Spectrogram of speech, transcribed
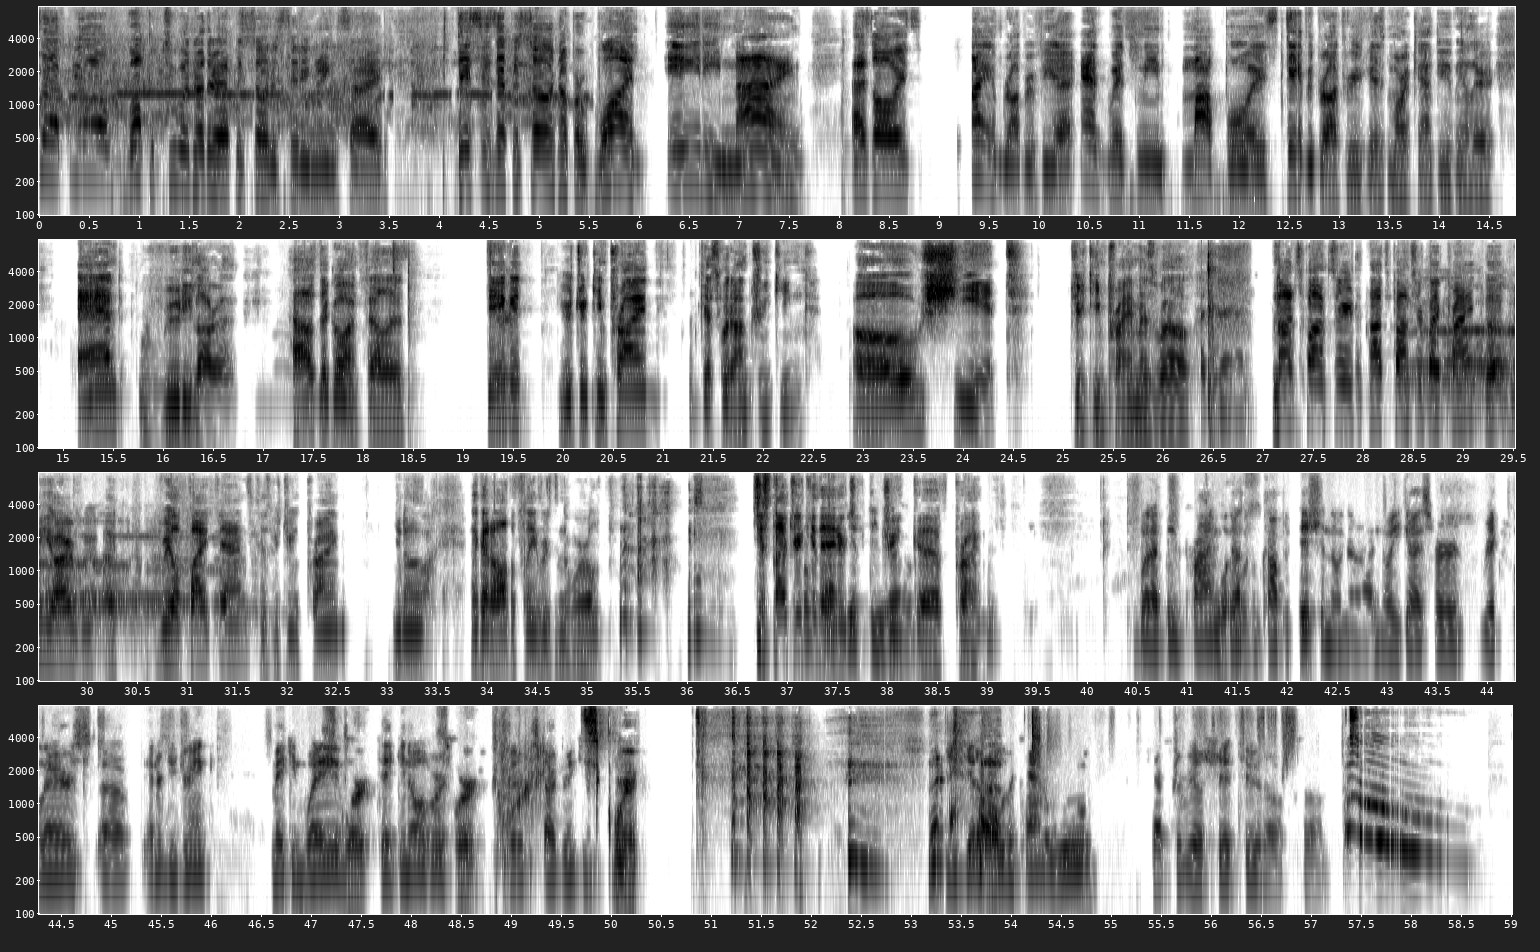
What's up, y'all? Welcome to another episode of Sitting Ringside. This is episode number 189. As always, I am Robert Villa, and with me, my boys, David Rodriguez, Mark Miller, and Rudy Lara. How's it going, fellas? David, you're drinking Prime. Guess what I'm drinking? Oh, shit. Drinking Prime as well. Not sponsored, not sponsored by Prime, but we are uh, real five fans because we drink Prime. You know, I got all the flavors in the world. Just not drinking the energy the, drink uh, Prime. But I think Prime's What got was- some competition though now. I know you guys heard Ric Flair's uh, energy drink making waves, Squirt. taking over. so Squirt. you better start drinking. Squirt. You get a hold of the can of woo. That's the real shit too, though. So!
